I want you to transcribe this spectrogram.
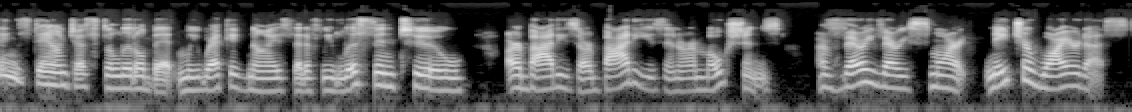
things down just a little bit and we recognize that if we listen to our bodies, our bodies and our emotions are very, very smart. Nature wired us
